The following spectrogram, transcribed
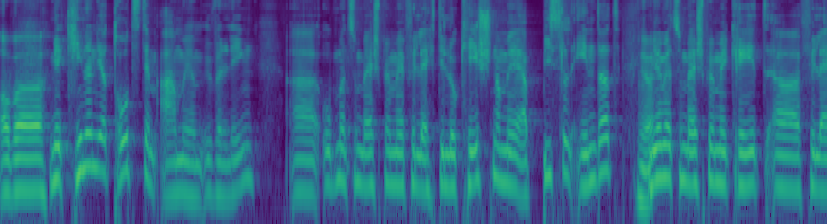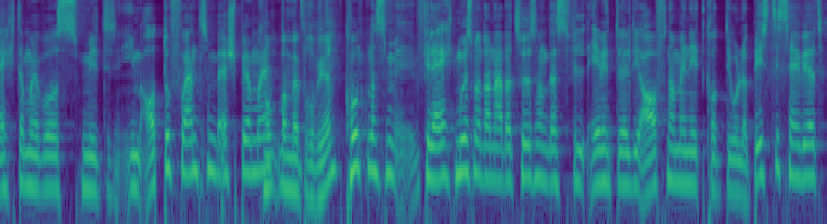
Aber Wir können ja trotzdem auch mal überlegen, äh, ob man zum Beispiel mal vielleicht die Location einmal ein bisschen ändert. Ja. Wir haben ja zum Beispiel mal geredet, äh, vielleicht einmal was mit im Autofahren zum Beispiel einmal. kommt man mal probieren. Konnte vielleicht muss man dann auch dazu sagen, dass eventuell die Aufnahme nicht gerade die allerbeste sein wird.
